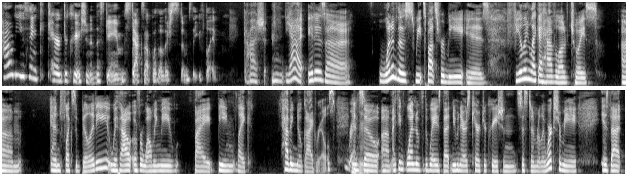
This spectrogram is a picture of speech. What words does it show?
How do you think character creation in this game stacks up with other systems that you've played? Gosh, yeah, it is uh, one of those sweet spots for me is feeling like I have a lot of choice um, and flexibility without overwhelming me by being like having no guide rails. Right. And so um, I think one of the ways that Numenera's character creation system really works for me is that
